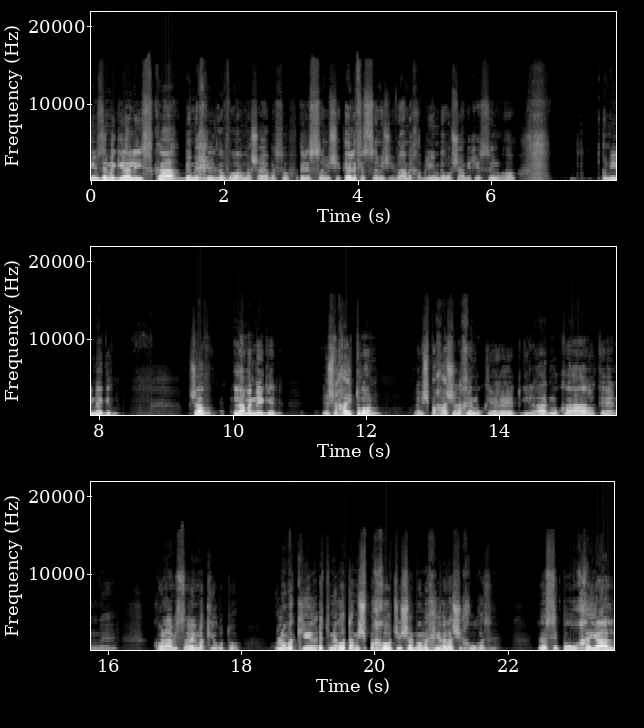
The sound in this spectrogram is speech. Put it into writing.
אם זה מגיע לעסקה במחיר גבוה, מה שהיה בסוף, 1,027 מחבלים בראשם יחיא סינואר, אני נגד. עכשיו, למה נגד? יש לך יתרון. למשפחה שלכם מוכרת, גלעד מוכר, כן, כל עם ישראל מכיר אותו. הוא לא מכיר את מאות המשפחות שישלמו מחיר על השחרור הזה. זה סיפור חייל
